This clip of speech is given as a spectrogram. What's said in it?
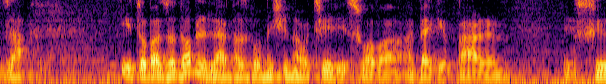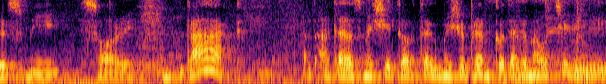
za. I to bardzo dobre dla nas, bo my się nauczyli słowa I beg your pardon excuse me, sorry. Tak. A, a teraz my się, to, tak, my się prędko tego nauczyli.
